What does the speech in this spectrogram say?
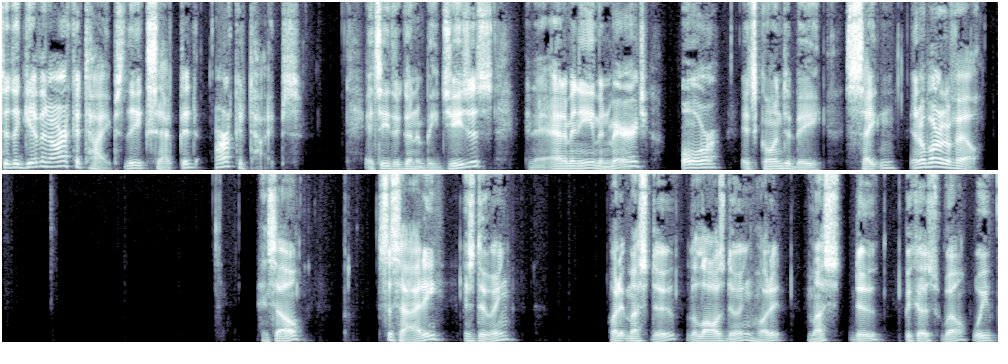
to the given archetypes, the accepted archetypes. It's either going to be Jesus and Adam and Eve in marriage, or it's going to be Satan and Obergefell. And so, society is doing what it must do. The law is doing what it must do because, well, we've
